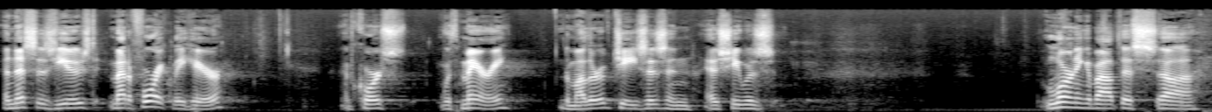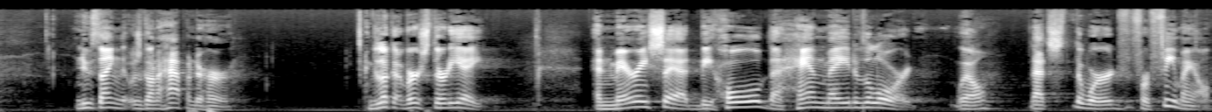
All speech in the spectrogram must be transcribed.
and this is used metaphorically here, of course, with Mary the mother of Jesus, and as she was learning about this uh, new thing that was going to happen to her. If you look at verse 38, and Mary said, Behold, the handmaid of the Lord. Well, that's the word for female,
